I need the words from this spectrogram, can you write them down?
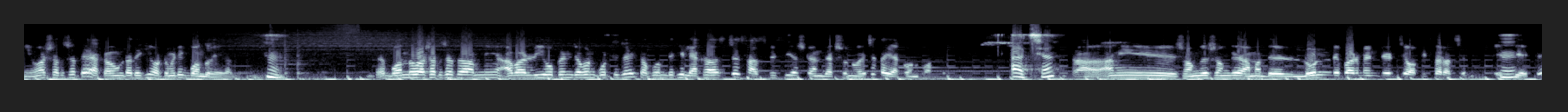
নেওয়ার সাথে সাথে অ্যাকাউন্টটা দেখি অটোমেটিক বন্ধ হয়ে গেল। বন্ধ হওয়ার সাথে সাথে আমি আবার রিওপেন যখন করতে যাই তখন দেখি লেখা আসছে সাসপিসিয়াস ট্রানজাকশন হয়েছে তাই অ্যাকাউন্ট বন্ধ। আচ্ছা। আমি সঙ্গে সঙ্গে আমাদের লোন ডিপার্টমেন্টের যে অফিসার আছেন এসবিআই তে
